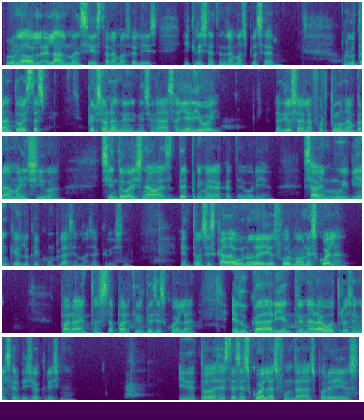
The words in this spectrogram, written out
por un lado el, alma en sí estará más feliz y Krishna tendrá más placer. Por lo tanto, estas personas mencionadas ayer y hoy, la diosa de la fortuna, Brahma y Shiva, siendo Vaishnavas de primera categoría, saben muy bien qué es lo que complace más a Krishna. Entonces cada uno de ellos forma una escuela para entonces a partir de esa escuela educar y entrenar a otros en el servicio a Krishna. Y de todas estas escuelas fundadas por ellos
